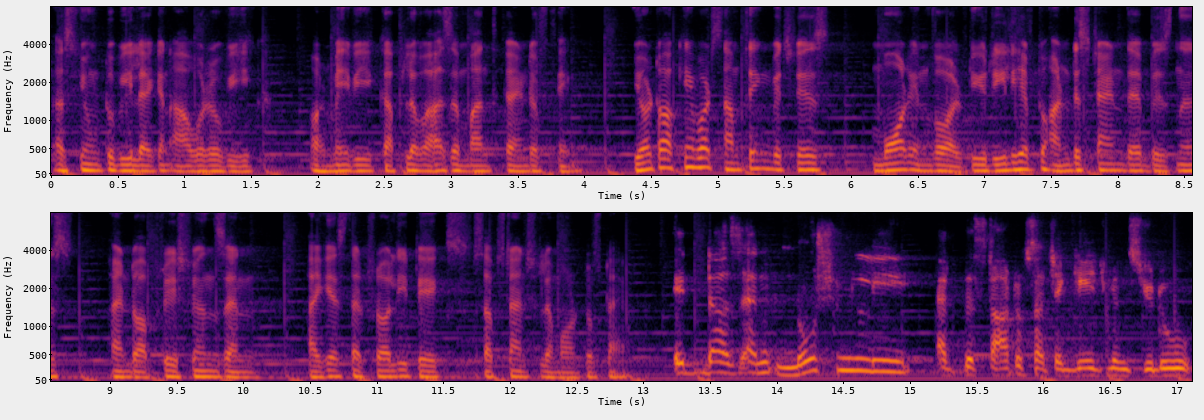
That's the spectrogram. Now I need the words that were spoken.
assume to be like an hour a week or maybe a couple of hours a month kind of thing. You're talking about something which is more involved. You really have to understand their business and operations, and I guess that probably takes substantial amount of time. It does, and notionally, at the start of such engagements, you do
